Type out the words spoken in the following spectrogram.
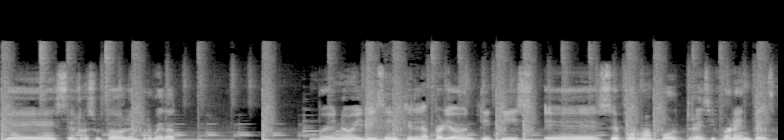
que es el resultado de la enfermedad. Bueno, y dicen que la periodontitis eh, se forma por tres diferentes.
